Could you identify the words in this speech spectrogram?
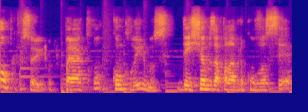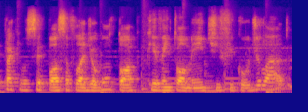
Bom, professor Igor, para concluirmos, deixamos a palavra com você para que você possa falar de algum tópico que eventualmente ficou de lado,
